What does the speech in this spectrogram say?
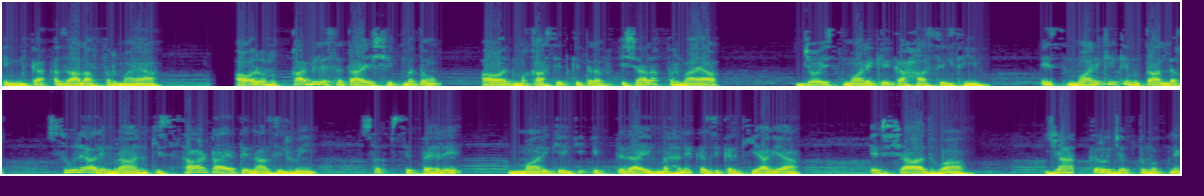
ان کا ازالہ فرمایا۔ اور ان قابل ستائش حکمتوں اور مقاصد کی طرف اشارہ فرمایا، جو اس مورکے کا حاصل تھی اس مورکے کے متعلق سورہ عال عمران کی ساٹھ آیتیں نازل ہوئیں۔ سب سے پہلے مورکے کی ابتدائی مرحلے کا ذکر کیا گیا۔ ارشاد ہوا، یاد کرو جب تم اپنے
